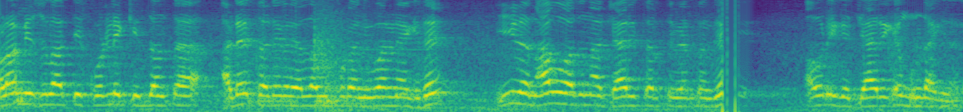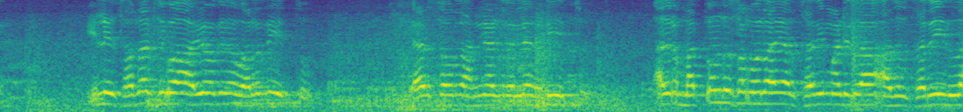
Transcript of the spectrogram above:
ಒಳ ಮೀಸಲಾತಿ ಕೊಡಲಿಕ್ಕಿದ್ದಂಥ ಅಡೆತಡೆಗಳೆಲ್ಲವೂ ಕೂಡ ನಿವಾರಣೆಯಾಗಿದೆ. ಈಗ ನಾವು ಅದನ್ನು ಜಾರಿ ತರ್ತೀವಿ ಅಂತಂದೇಳಿ ಅವರಿಗೆ ಜಾರಿಗೆ ಮುಂದಾಗಿದ್ದಾರೆ. ಇಲ್ಲಿ ಸದಾಶಿವ ಆಯೋಗದ ವರದಿ ಇತ್ತು. ಎರಡು ಸಾವಿರದ ಹನ್ನೆರಡರಲ್ಲೇ ರೆಡಿ ಇತ್ತು. ಆದರೆ ಮತ್ತೊಂದು ಸಮುದಾಯ ಅದು ಸರಿ ಮಾಡಿಲ್ಲ, ಅದು ಸರಿ ಇಲ್ಲ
